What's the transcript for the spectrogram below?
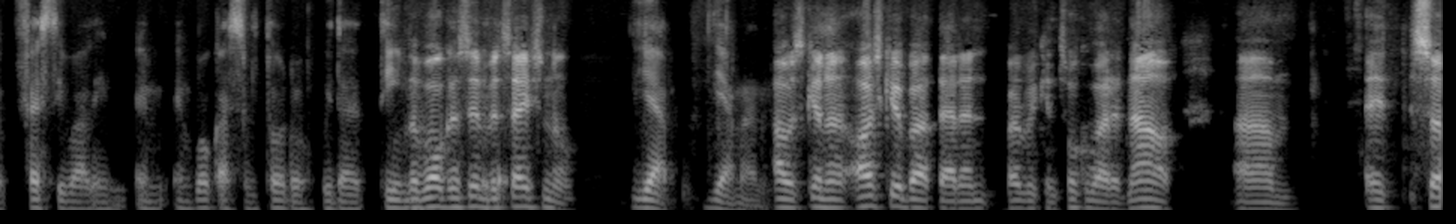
uh, festival in, in in boca del toro with a team. The Bocas Invitational. yeah yeah man. I was gonna ask you about that, and but we can talk about it now. Um, it so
